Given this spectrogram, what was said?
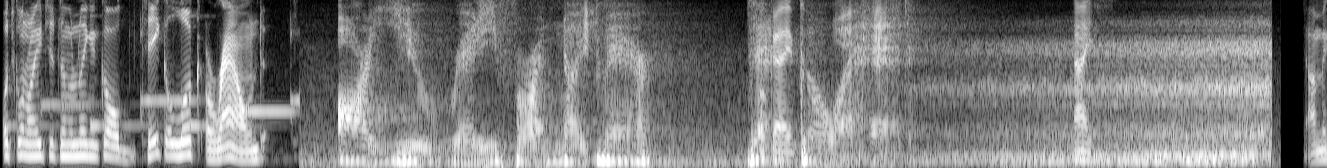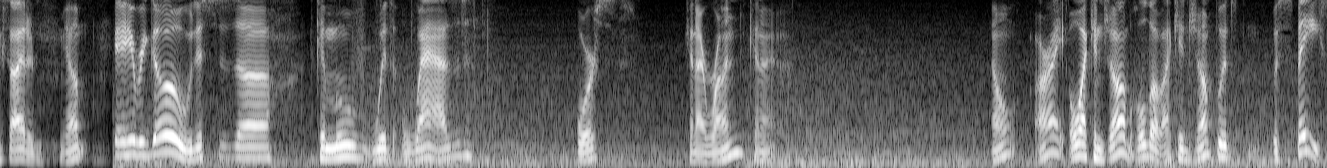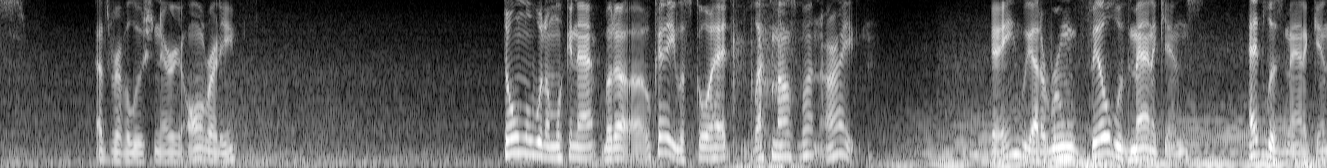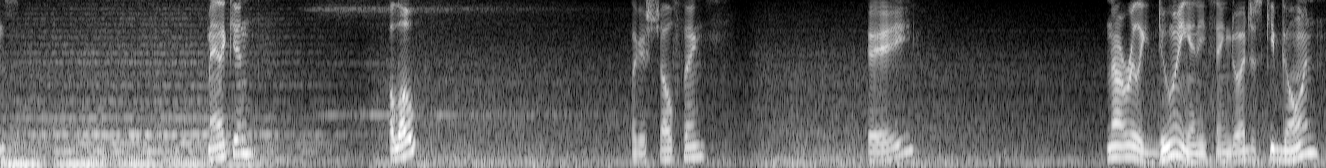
What's going on YouTube? I'm Lincoln called Take a Look Around. Are you ready for a nightmare? Then Okay. go ahead. Nice. I'm excited. Yep. Okay, here we go. This is, uh, I can move with WASD. Of course. Can I run? Can I? No? Alright. Oh, I can jump. Hold up. I can jump with, with space. That's revolutionary already. Don't know what I'm looking at, but, uh, okay. Let's go ahead. Left mouse button. Alright. Okay, we got a room filled with mannequins. Headless mannequins. Mannequin? Hello? Like a shelf thing? Okay. Not really doing anything. Do I just keep going?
